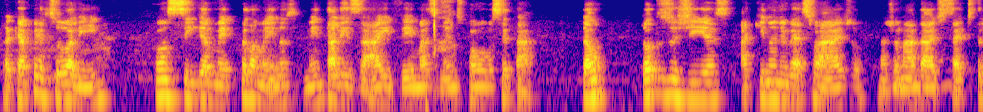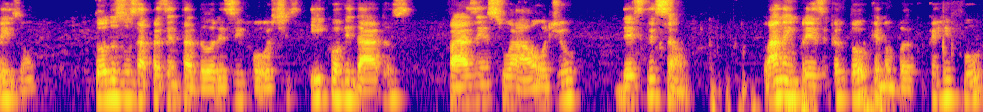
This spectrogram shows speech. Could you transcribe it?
para que a pessoa ali consiga, pelo menos, mentalizar e ver mais ou menos como você está. Então, todos os dias, aqui no Universo Ágil, na Jornada Ágil 731, todos os apresentadores e hosts e convidados fazem a sua audiodescrição. Lá na empresa que eu estou, que é no Banco Carrefour,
